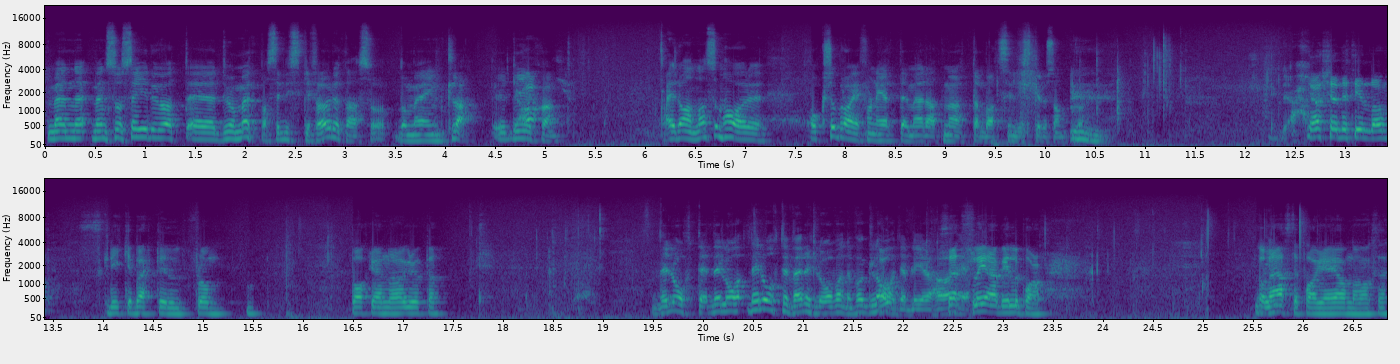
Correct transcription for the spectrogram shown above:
men, men så säger du att eh, du har mött basilisker förut alltså. De är enkla. Det, det är ja. skönt. Är det andra som har eh, också bra erfarenheter med att möta basilisker och sånt? Ja. Jag känner till dem. Skriker Bertil från bakgrunden av gruppen. Det låter, det, lå, det låter väldigt lovande. Vad glad jag blir att höra Sett flera bilder på dem. Och läst ett par grejer om dem också.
